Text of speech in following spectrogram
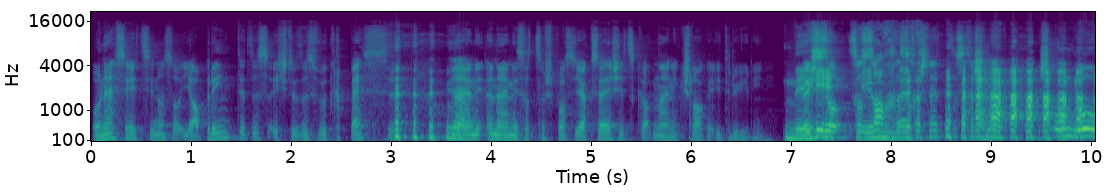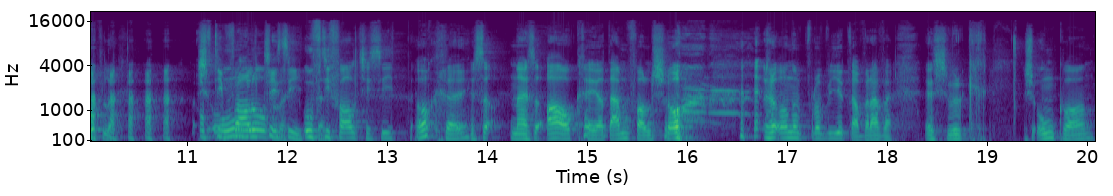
Und dann sagt sie noch so, ja, bringt dir das, ist dir das wirklich besser? Und dann, und dann habe ich so zum Spaß, ja, siehst du jetzt gerade, nein, ich geschlagen in drei Reihen. Nee, weißt, so, so Sachen, das kannst du nicht, das kannst du nicht, das ist unglaublich. Das Auf die falsche. Seite. Auf die falsche Seite. Okay. Ich So, nein, so, ah, okay, ja, in dem Fall schon. auch noch probiert, aber eben, es ist wirklich, es ist ungewohnt.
